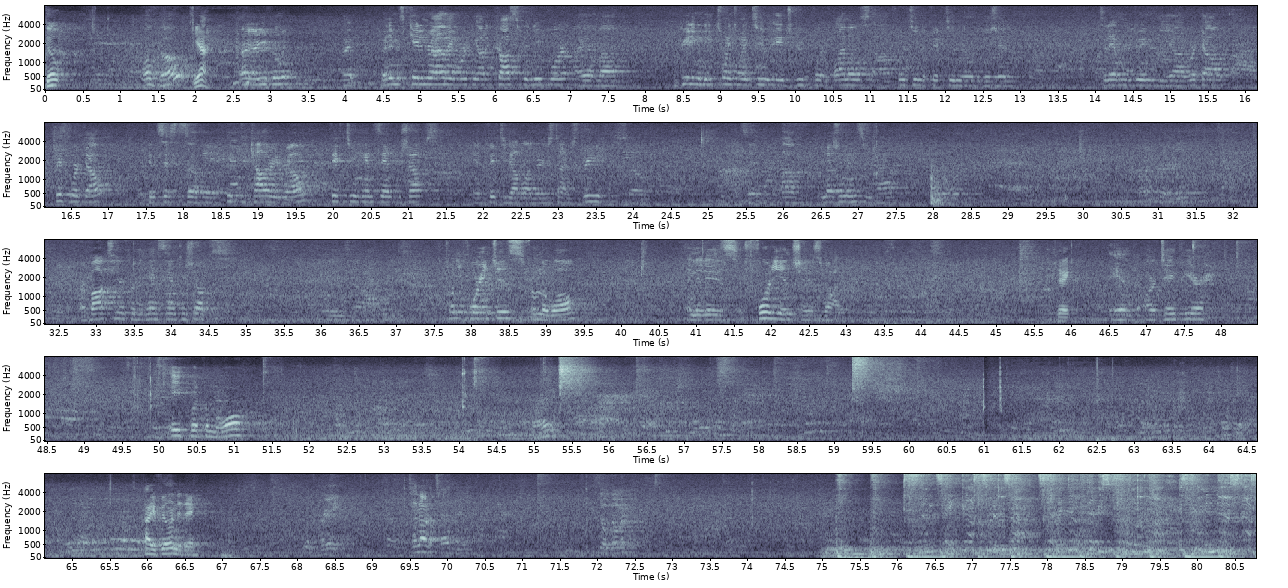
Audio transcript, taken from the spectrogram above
Go. Well, go? Yeah. All right, are you filming? All right, my name is Cayden Reilly. I'm working out at CrossFit Newport. I am uh, competing in the 2022 age group quarterfinals, uh, 14 to 15 year old division. Today I'm going to be doing the uh, workout, uh, fifth workout. It consists of a 50 calorie row, 15 handstand push-ups, and 50 double unders times three. So that's it. Um, measurements we have. Our box here for the handstand push-ups is uh, 24 inches from the wall, and it is 40 inches wide. Okay. And our tape here is eight foot from the wall. All right. How you feeling today? Great. 10 out of 10, dude. Still filming? Focus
